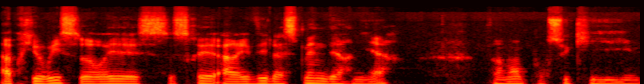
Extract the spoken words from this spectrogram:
a priori, ça aurait, ce serait arrivé la semaine dernière. Vraiment pour ceux qui,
